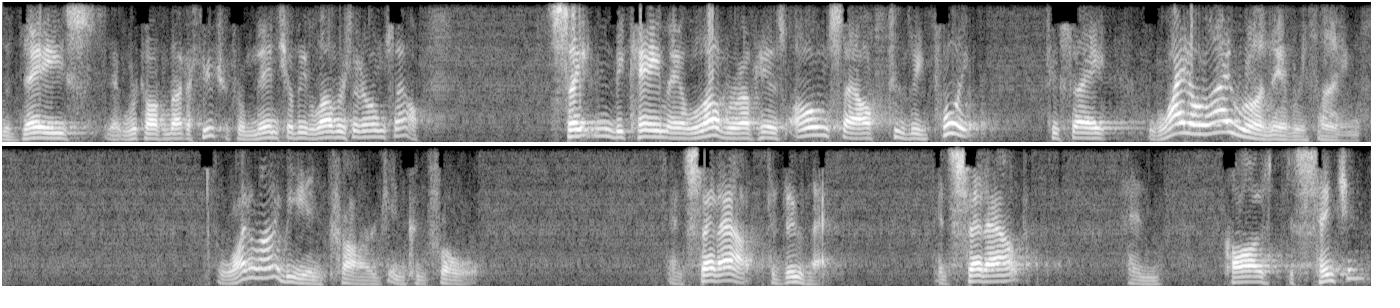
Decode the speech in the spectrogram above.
the days that we're talking about the future, for men shall be lovers of their own self. Satan became a lover of his own self to the point to say, why don't I run everything? Why don't I be in charge, in control? And set out to do that. And set out and cause dissension.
